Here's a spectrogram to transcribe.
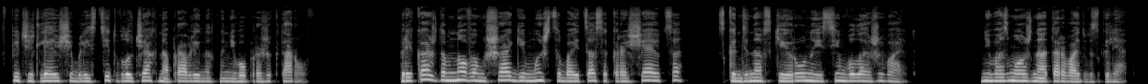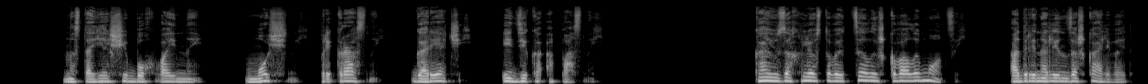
впечатляюще блестит в лучах направленных на него прожекторов. При каждом новом шаге мышцы бойца сокращаются, скандинавские руны и символы оживают. Невозможно оторвать взгляд. Настоящий бог войны. Мощный, прекрасный, горячий и дико опасный. Каю захлестывает целый шквал эмоций. Адреналин зашкаливает.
